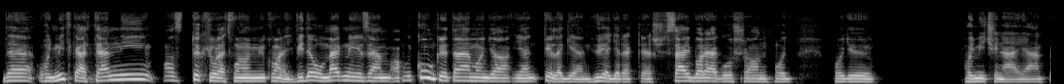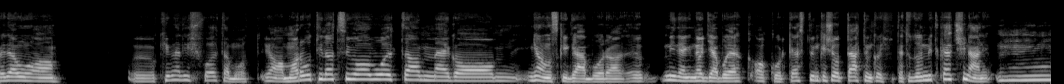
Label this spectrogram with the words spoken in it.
de hogy mit kell tenni, az tök jó lett volna, hogy van egy videó, megnézem, ahogy konkrétan elmondja, ilyen, tényleg ilyen hülye gyerekes, szájbarágosan, hogy, hogy, hogy mit csináljál. Például a, kivel is voltam ott? Ja, a Maróti Lacival voltam, meg a Nyanoszki Gáborral. Minden nagyjából akkor kezdtünk, és ott álltunk, hogy te tudod, mit kell csinálni? Mm,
